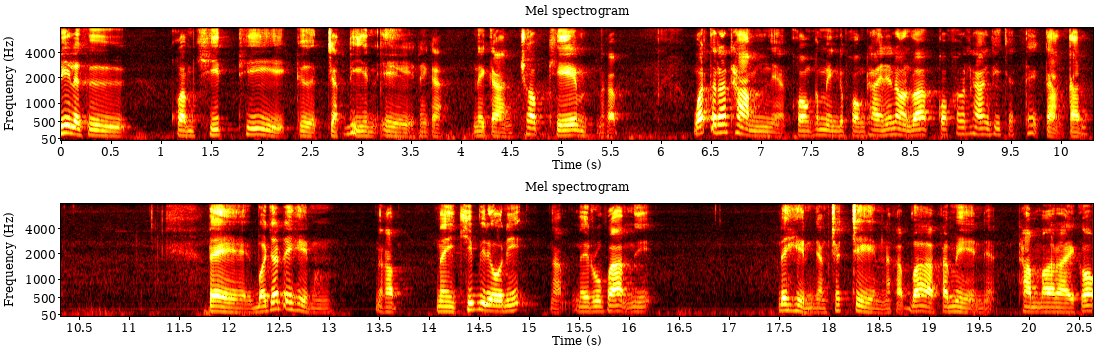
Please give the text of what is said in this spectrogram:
นี่แหละคือความคิดที่เกิดจาก DNA นะครับ ในการชอบเคมนะครับ วัฒนธรรมเนี่ยของเขมรกับของไทยแน่นอนว่าก็ค่อนข้างที่จะแตกต่างกัน แต่บอจะได้เห็นนะครับในคลิปวิดีโอนี้นะในรูปภาพนี้ ได้เห็นอย่างชัดเจนนะครับ ว่าเขมรเนี่ยทำอะไรก็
